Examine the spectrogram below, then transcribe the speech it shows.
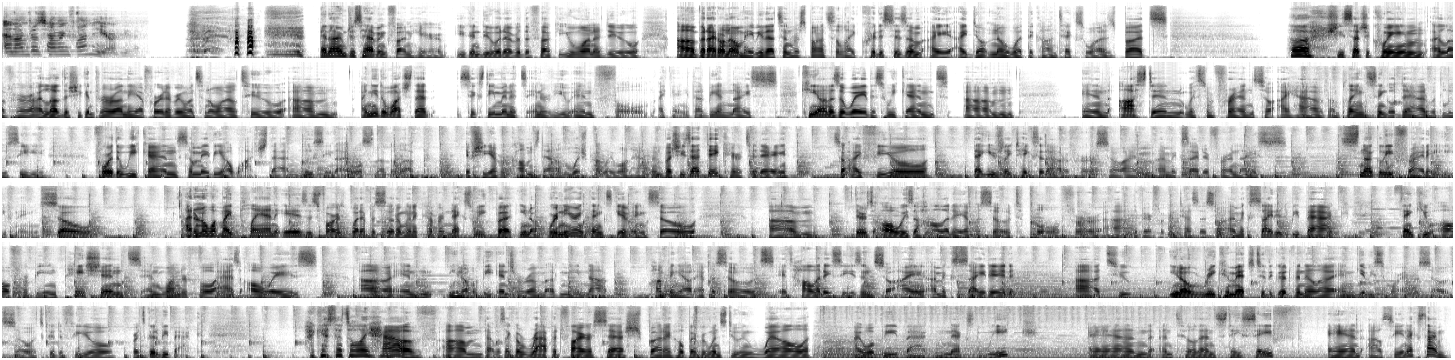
and I'm just having fun here. and I'm just having fun here. You can do whatever the fuck you want to do. Uh, but I don't know. Maybe that's in response to like criticism. I, I don't know what the context was, but uh, she's such a queen. I love her. I love that she can throw around the F word every once in a while, too. Um, I need to watch that 60 Minutes interview in full, I think. That'd be a nice. Keon's away this weekend um, in Austin with some friends, so I have. I'm playing Single Dad with Lucy for the weekend, so maybe I'll watch that. Lucy and I will snuggle up if she ever calms down, which probably won't happen. But she's at daycare today, so I feel that usually takes it out of her. So I'm I'm excited for a nice, snuggly Friday evening. So I don't know what my plan is as far as what episode I'm going to cover next week, but you know we're nearing Thanksgiving, so um, there's always a holiday episode to pull for uh, the Barefoot Contessa. So I'm excited to be back. Thank you all for being patient and wonderful as always. Uh, and, you know, the interim of me not pumping out episodes. It's holiday season, so I, I'm excited uh, to, you know, recommit to the good vanilla and give you some more episodes. So it's good to feel, or it's good to be back. I guess that's all I have. Um, that was like a rapid fire sesh, but I hope everyone's doing well. I will be back next week. And until then, stay safe, and I'll see you next time.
